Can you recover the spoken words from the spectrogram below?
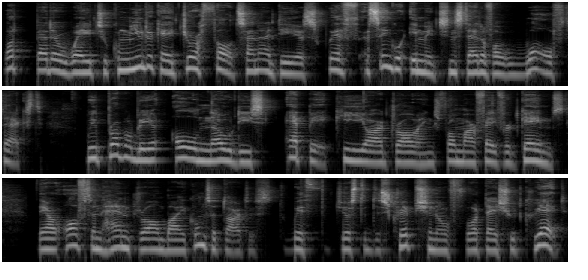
What better way to communicate your thoughts and ideas with a single image instead of a wall of text? We probably all know these epic key art drawings from our favorite games. They are often hand drawn by a concept artist with just a description of what they should create.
